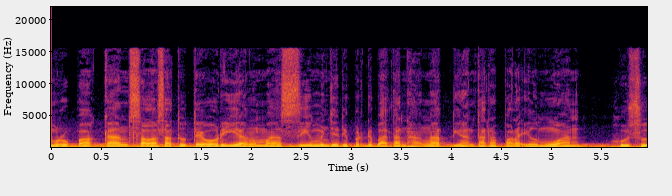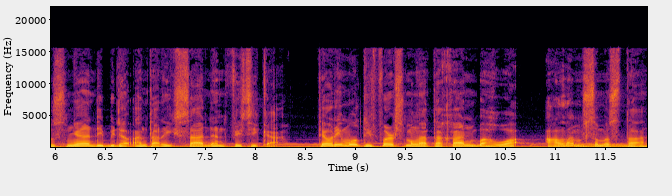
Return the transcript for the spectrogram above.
merupakan salah satu teori yang masih menjadi perdebatan hangat di antara para ilmuwan, khususnya di bidang antariksa dan fisika. Teori multiverse mengatakan bahwa alam semesta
